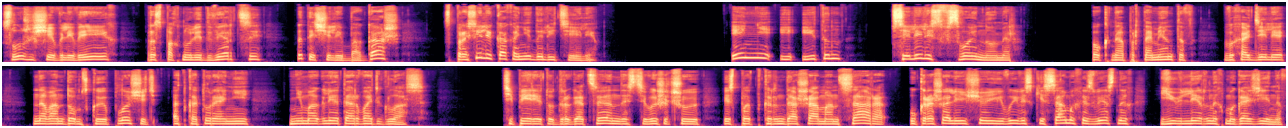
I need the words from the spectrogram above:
Служащие в ливреях распахнули дверцы, вытащили багаж, спросили, как они долетели. Энни и Итан вселились в свой номер. Окна апартаментов выходили на Вандомскую площадь, от которой они не могли оторвать глаз. Теперь эту драгоценность, вышедшую из-под карандаша Мансара, украшали еще и вывески самых известных ювелирных магазинов.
